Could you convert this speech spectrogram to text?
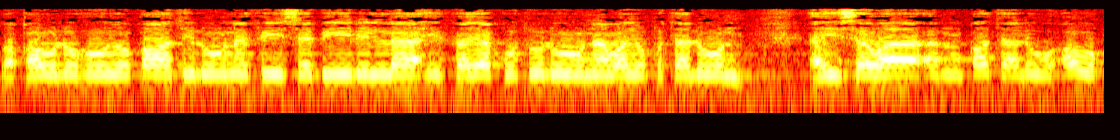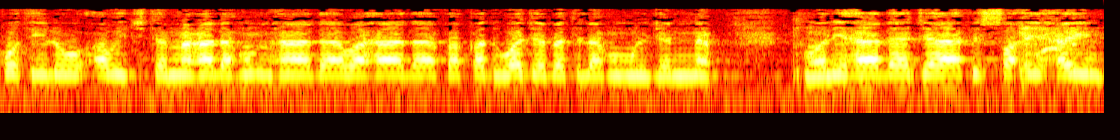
وقوله يقاتلون في سبيل الله فيقتلون ويقتلون أي سواء قتلوا أو قتلوا أو اجتمع لهم هذا وهذا فقد وجبت لهم الجنة. ولهذا جاء في الصحيحين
